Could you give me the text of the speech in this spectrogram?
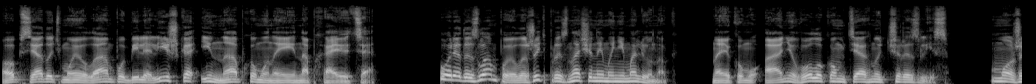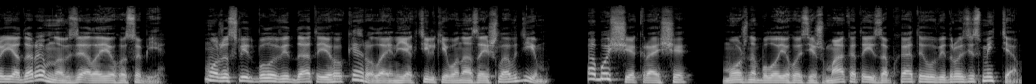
обсядуть мою лампу біля ліжка і напхом у неї напхаються. Поряд із лампою лежить призначений мені малюнок, на якому Аню волоком тягнуть через ліс. Може, я даремно взяла його собі, може, слід було віддати його Керолайн, як тільки вона зайшла в дім, або ще краще можна було його зіжмакати і запхати у відро зі сміттям.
